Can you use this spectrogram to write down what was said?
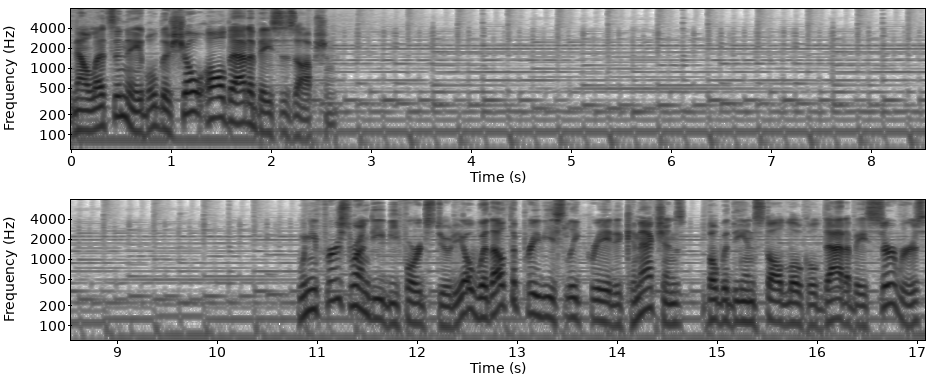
Now let's enable the Show All Databases option. When you first run dbForge Studio without the previously created connections, but with the installed local database servers,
